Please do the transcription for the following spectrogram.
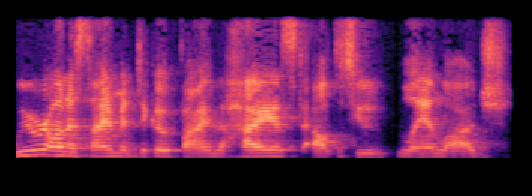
we were on assignment to go find the highest altitude land lodge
